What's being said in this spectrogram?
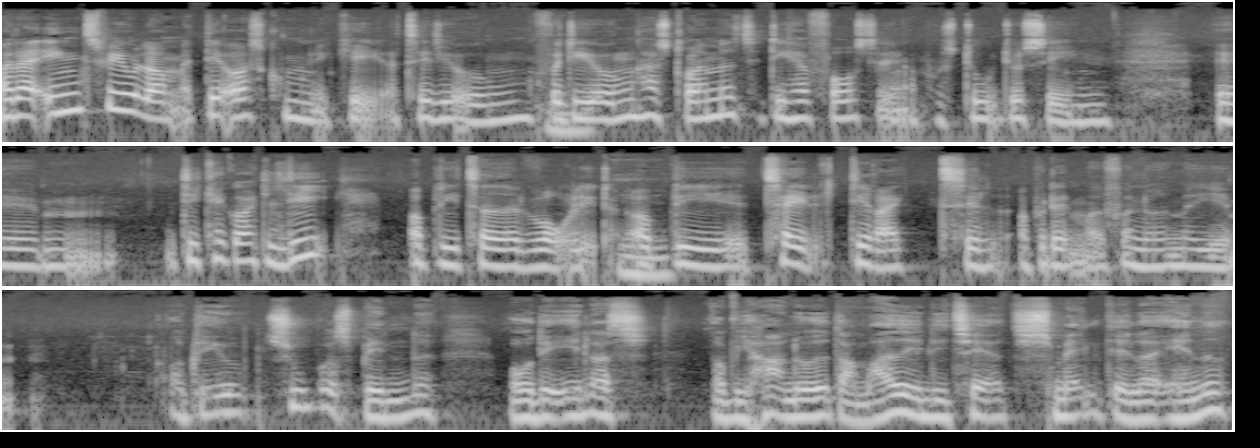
Og der er ingen tvivl om, at det også kommunikerer til de unge, for mm. de unge har strømmet til de her forestillinger på studioscenen. Øhm, de kan godt lide at blive taget alvorligt mm. og blive talt direkte til, og på den måde få noget med hjem. Og det er jo super spændende, hvor det ellers når vi har noget, der er meget elitært, smalt eller andet,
